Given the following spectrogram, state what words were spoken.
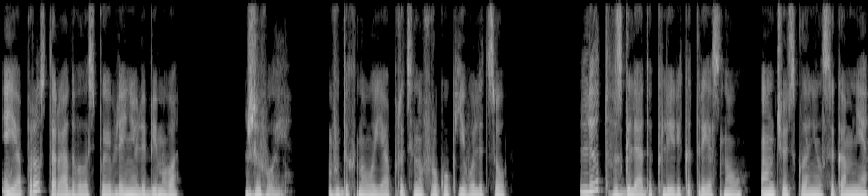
и я просто радовалась появлению любимого. «Живой», — выдохнула я, протянув руку к его лицу. Лед взгляда клирика треснул. Он чуть склонился ко мне,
